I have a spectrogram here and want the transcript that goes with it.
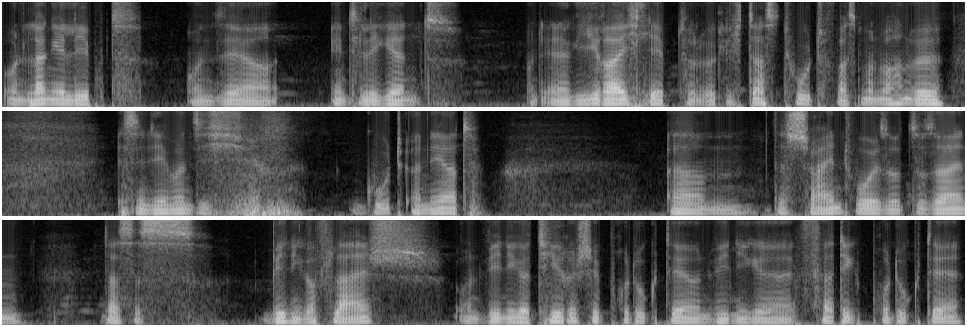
und lange lebt und sehr intelligent und energiereich lebt und wirklich das tut, was man machen will, ist, indem man sich gut ernährt. Ähm, das scheint wohl so zu sein, dass es weniger Fleisch und weniger tierische Produkte und weniger Fertigprodukte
